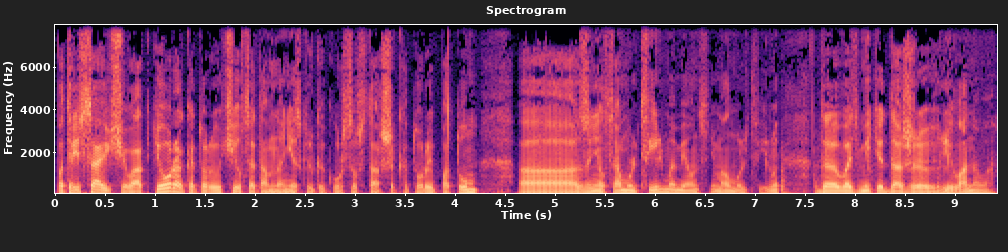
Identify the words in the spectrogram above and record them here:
потрясающего актера, который учился там на несколько курсов старше, который потом э, занялся мультфильмами, он снимал мультфильмы. Да возьмите даже Ливанова.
